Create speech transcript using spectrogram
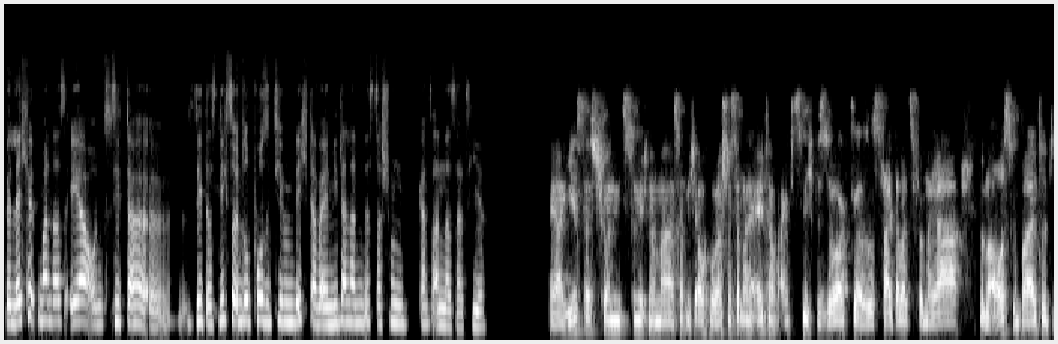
Belächelt man das eher und sieht da äh, sieht das nicht so in so positivem Licht, aber in den Niederlanden ist das schon ganz anders als hier. Ja, hier ist das schon ziemlich normal. Das hat mich auch überrascht. Das hat meine Eltern auch eigentlich ziemlich besorgt. Also Zeitarbeitsfirma, ja, wird mal ausgebeutet,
